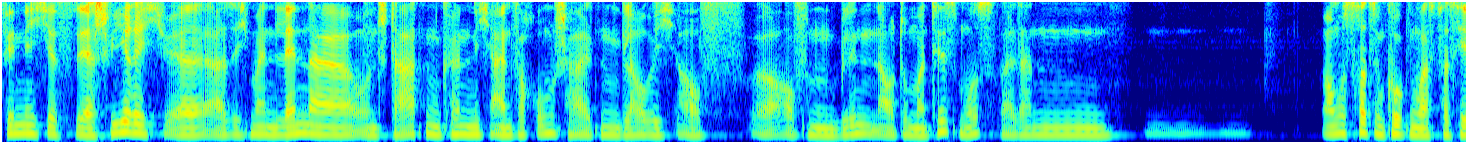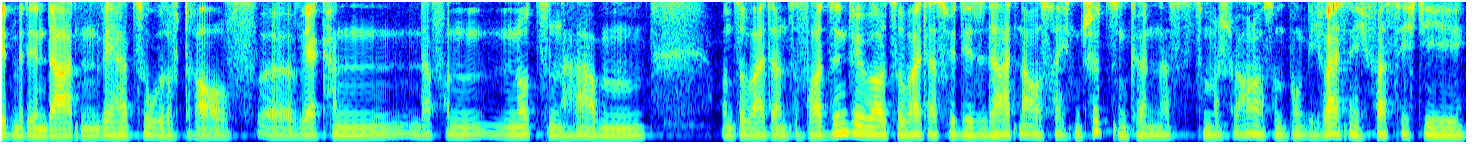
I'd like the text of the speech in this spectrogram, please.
finde ich es sehr schwierig. Äh, also ich meine, Länder und Staaten können nicht einfach umschalten, glaube ich, auf, äh, auf einen blinden Automatismus, weil dann man muss trotzdem gucken, was passiert mit den Daten, wer hat Zugriff drauf, äh, wer kann davon Nutzen haben und so weiter und so fort. Sind wir überhaupt so weit, dass wir diese Daten ausreichend schützen können? Das ist zum Beispiel auch noch so ein Punkt. Ich weiß nicht, was sich die,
